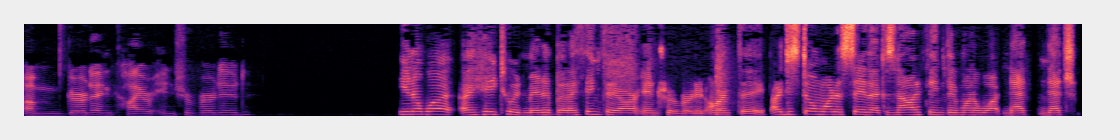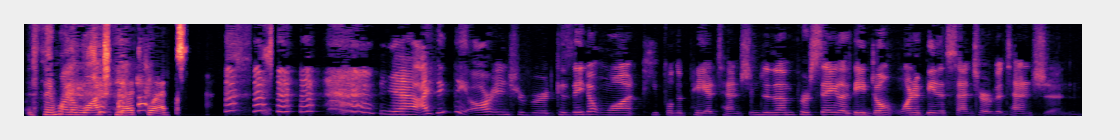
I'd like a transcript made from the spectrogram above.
um Gerda and Kai are introverted? You know what? I hate to admit it, but I think they are introverted, aren't they? I just don't want to say that because now I think they want to watch net net. They want to watch Netflix. yeah, I think they are introverted because they don't want people to pay attention to them per se. Like they don't want to be the center of attention.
